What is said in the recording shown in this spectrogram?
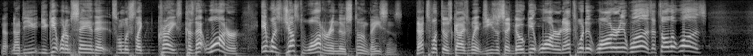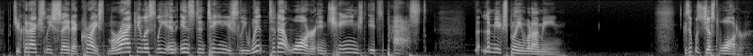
Now, now do, you, do you get what I'm saying? That it's almost like Christ, because that water, it was just water in those stone basins. That's what those guys went. Jesus said, Go get water, and that's what it water it was. That's all it was. But you could actually say that Christ miraculously and instantaneously went to that water and changed its past. Let me explain what I mean. Because it was just water.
